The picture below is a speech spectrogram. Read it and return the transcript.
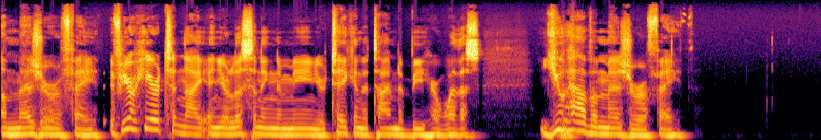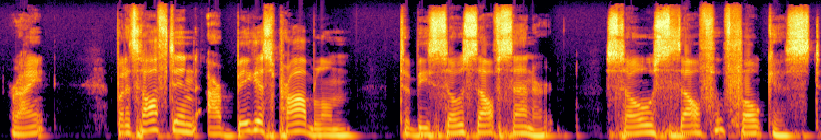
a measure of faith. If you're here tonight and you're listening to me and you're taking the time to be here with us, you have a measure of faith, right? But it's often our biggest problem to be so self centered, so self focused,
